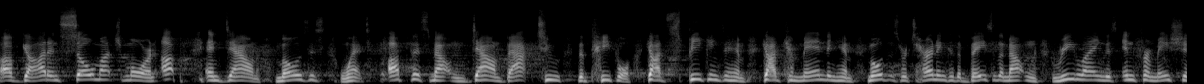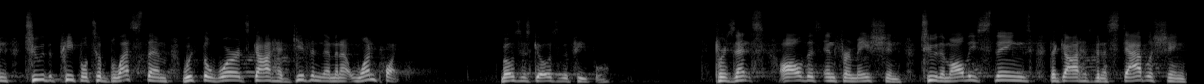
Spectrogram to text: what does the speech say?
of God, and so much more. And up and down, Moses went up this mountain, down back to the people. God speaking to him, God commanding him, Moses returning to the base of the mountain, relaying this information to the people to bless them with the words God had given them. And at one point, Moses goes to the people presents all this information to them, all these things that God has been establishing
